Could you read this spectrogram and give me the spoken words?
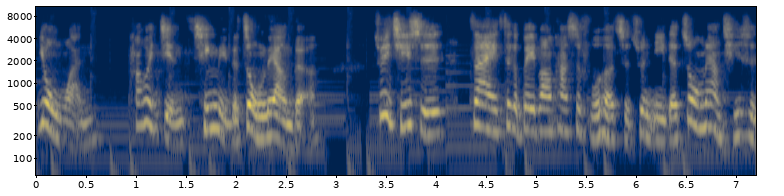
用完，它会减轻你的重量的。所以其实，在这个背包它是符合尺寸，你的重量其实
